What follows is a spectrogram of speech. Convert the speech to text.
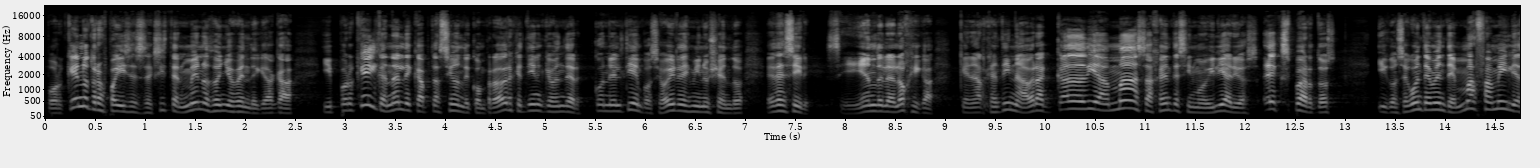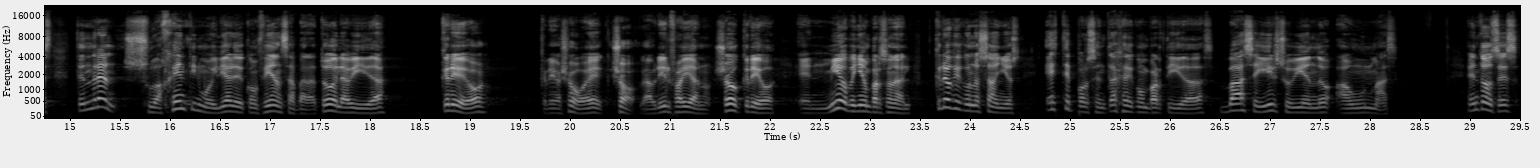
por qué en otros países existen menos dueños vende que acá y por qué el canal de captación de compradores que tienen que vender con el tiempo se va a ir disminuyendo, es decir, siguiendo la lógica que en Argentina habrá cada día más agentes inmobiliarios expertos, y consecuentemente más familias tendrán su agente inmobiliario de confianza para toda la vida, creo, creo yo, eh, yo, Gabriel Fabiano, yo creo, en mi opinión personal, creo que con los años este porcentaje de compartidas va a seguir subiendo aún más. Entonces,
